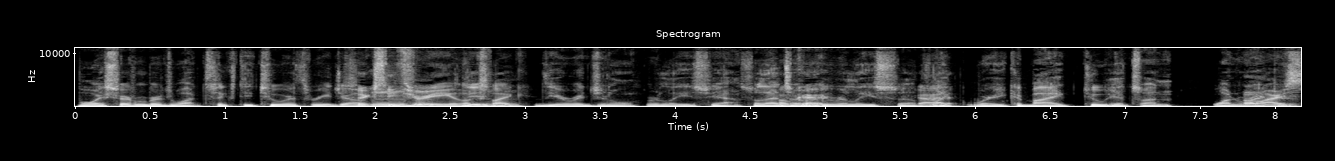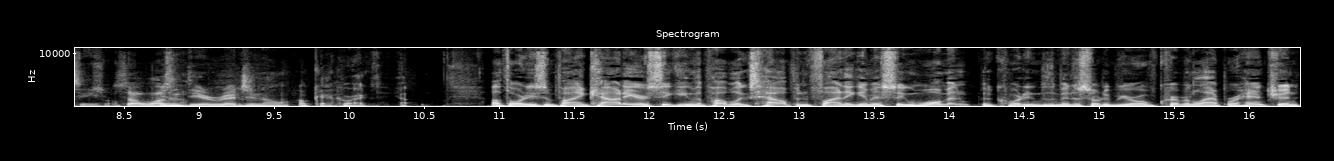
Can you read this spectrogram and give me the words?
boy, Surfing Bird's what, 62 or 3, Joe? 63, it looks the, like. The original release, yeah. So that's Okay. a re release of Got like it. where you could buy two hits on one. record. Oh, I see. So, it wasn't the original. Okay. Correct. Yep. Authorities in Pine County are seeking the public's help in finding a missing woman. According to the Minnesota Bureau of Criminal Apprehension,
